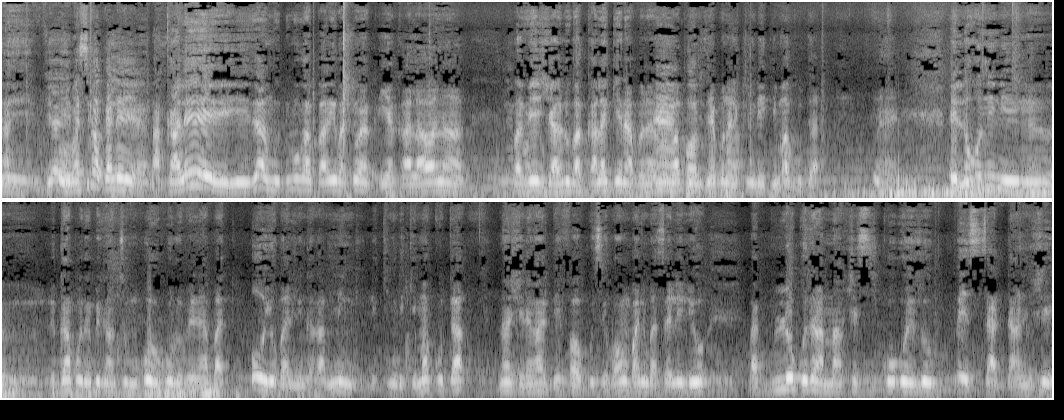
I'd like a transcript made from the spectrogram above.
Eh, basi bakale eh? bakale eh, eza motu moko ya paris bato ya kala wana bavie jaloux bakalaki na bapolitike mpo na likindeki makuta eloko nini euh, le grand pote bika nsumu oyo okolobela na bato oyo balingaka mingi likindeki makuta na général defa okuse bango bani basaleli yo babiloko eza na marché siko oyo ezopesa danger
